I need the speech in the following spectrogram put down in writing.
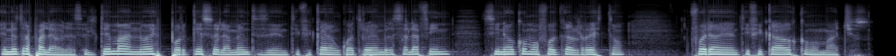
En otras palabras, el tema no es por qué solamente se identificaron cuatro hembras a la fin, sino cómo fue que el resto fueron identificados como machos.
